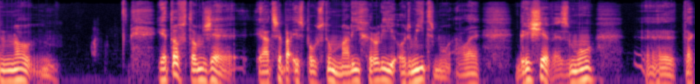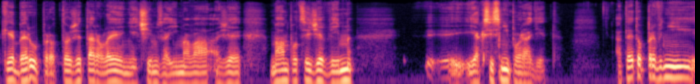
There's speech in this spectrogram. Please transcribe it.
No, je to v tom, že já třeba i spoustu malých rolí odmítnu, ale když je vezmu, eh, tak je beru proto, že ta role je něčím zajímavá a že mám pocit, že vím, eh, jak si s ní poradit. A to je to první,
